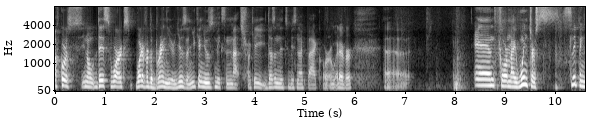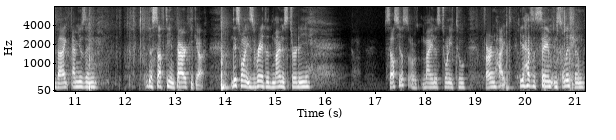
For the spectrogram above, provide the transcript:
of course, you know, this works whatever the brand you're using. You can use mix and match, okay? It doesn't need to be Snugpak or whatever. Uh, and for my winter sleeping bag, I'm using the Softie Antarctica. This one is rated minus 30 Celsius or minus 22 Fahrenheit. It has the same insulation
